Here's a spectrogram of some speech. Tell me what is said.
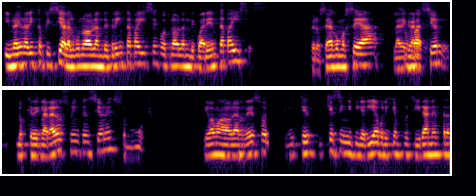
y no hay una lista oficial. Algunos hablan de 30 países, otros hablan de 40 países. Pero sea como sea, la declaración, los que declararon sus intenciones son muchos. Y vamos a hablar de eso. ¿Qué, qué significaría, por ejemplo, si Irán entra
